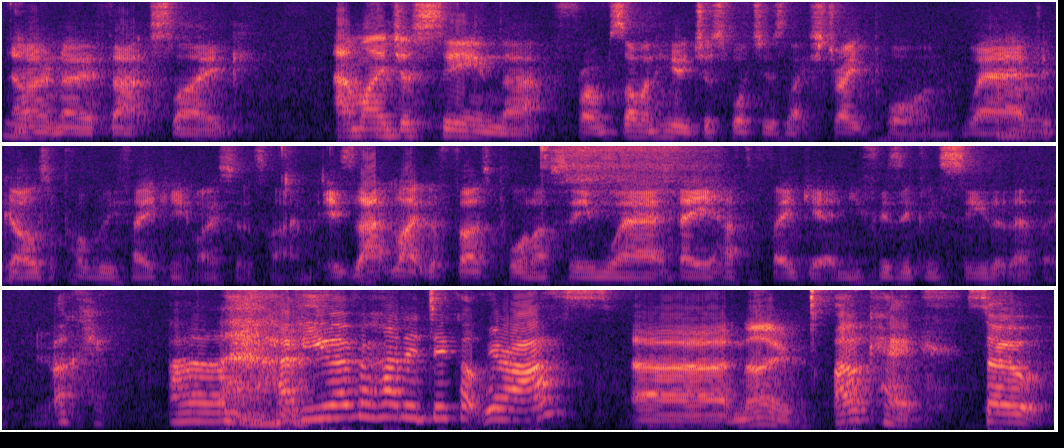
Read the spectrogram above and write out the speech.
And I don't know if that's like, am I just seeing that from someone who just watches like straight porn where Mm. the girls are probably faking it most of the time? Is that like the first porn I've seen where they have to fake it and you physically see that they're faking it? okay. Um, have you ever had a dick up your ass? Uh, no. Okay, so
